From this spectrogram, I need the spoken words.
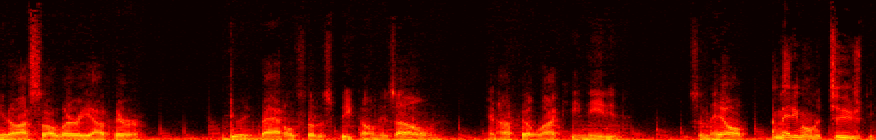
You know, I saw Larry out there doing battle, so to speak, on his own, and I felt like he needed some help. I met him on a Tuesday.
